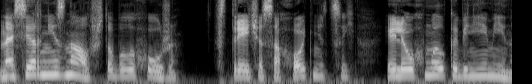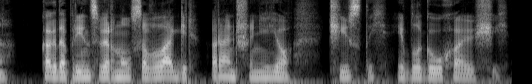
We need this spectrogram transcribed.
Насер не знал, что было хуже — встреча с охотницей или ухмылка Беньямина, когда принц вернулся в лагерь раньше нее, чистый и благоухающий.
